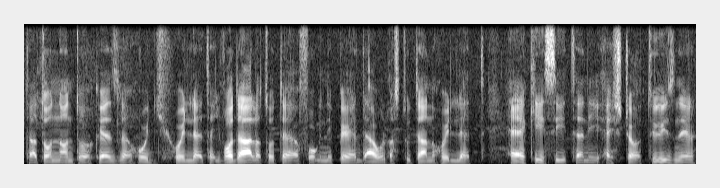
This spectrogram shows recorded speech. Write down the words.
Tehát onnantól kezdve, hogy hogy lehet egy vadállatot elfogni például, azt utána hogy lehet elkészíteni este a tűznél,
